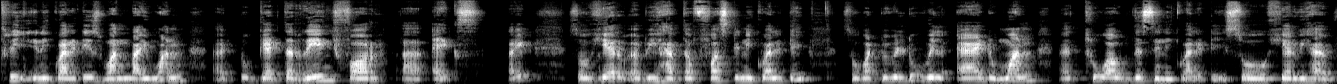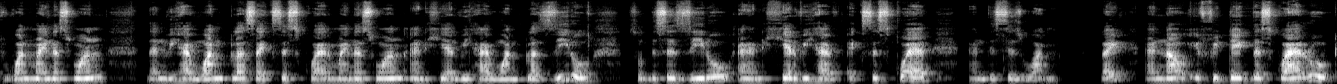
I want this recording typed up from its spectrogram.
three inequalities one by one uh, to get the range for x right so here we have the first inequality so what we will do, we'll add 1 uh, throughout this inequality. So here we have 1 minus 1, then we have 1 plus x square minus 1, and here we have 1 plus 0. So this is 0, and here we have x square, and this is 1, right? And now if we take the square root,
